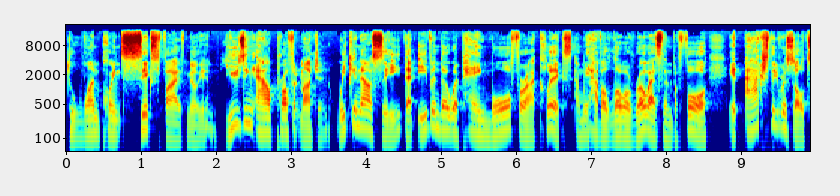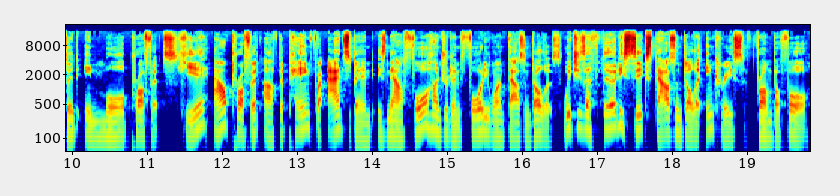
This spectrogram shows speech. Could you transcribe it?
to 1.65 million. Using our profit margin, we can now see that even though we're paying more for our clicks and we have a lower ROAS than before, it actually resulted in more profits. Here, our profit after paying for ad spend is now $441,000, which is a $36,000 increase from before.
